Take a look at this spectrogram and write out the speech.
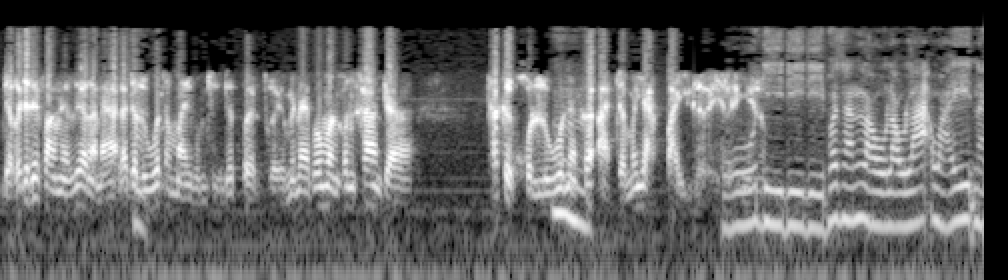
เดี๋ยวก็จะได้ฟังในเรื่องอะนะฮะแล้วจะรู้ว่าทำไมผมถึงได้เปิดเผยไม่ได้เพราะมันค่อนข้างจะ ถ้าเกิดคนรู้เนี่ยอืมก็อาจจะไม่อยากไปอีกเลยอะไรโอ้เงี้ยดีดีดีเพราะฉะนั้นเราเราละไว้ใน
